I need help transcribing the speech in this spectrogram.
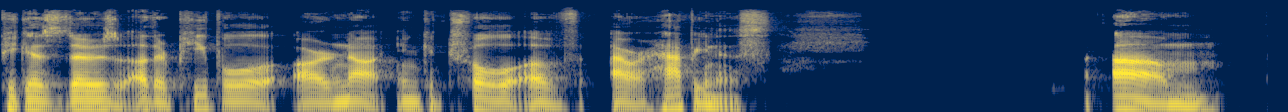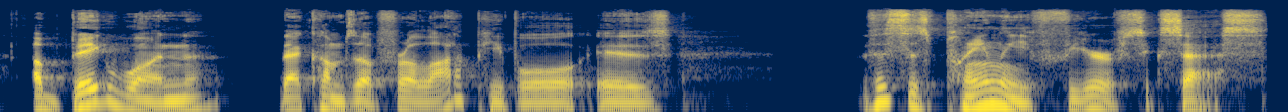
because those other people are not in control of our happiness. Um, a big one that comes up for a lot of people is this is plainly fear of success.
